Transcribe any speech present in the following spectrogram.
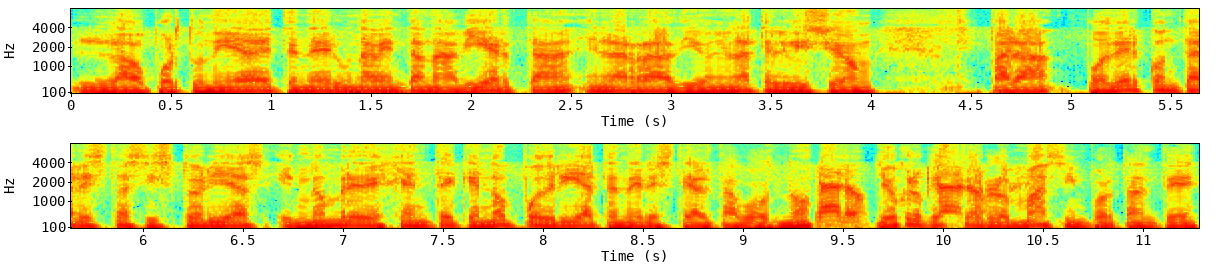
la oportunidad de tener una ventana abierta en la radio, en la televisión, para poder contar estas historias en nombre de gente que no podría tener este altavoz, ¿no? Claro, Yo creo que esto es lo más importante,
